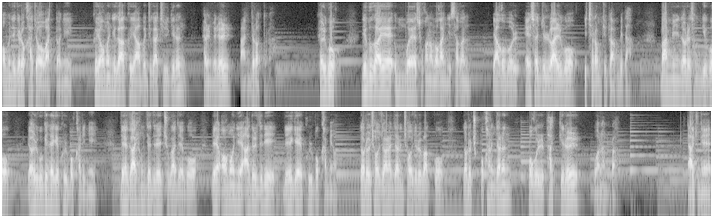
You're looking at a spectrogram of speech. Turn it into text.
어머니께로 가져왔더니 그의 어머니가 그의 아버지가 즐기는 별미를 만들었더라. 결국 리브가의 음모에 속아 넘어간 이삭은 야곱을 줄로 알고 이처럼 기도합니다. 만민이 너를 섬기고 열국이 내게 굴복하리니 내가 형제들의 주가 되고 내 어머니의 아들들이 내게 굴복하며 너를 저주하는 자는 저주를 받고 너를 축복하는 자는 복을 받기를 원하노라. 나중에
